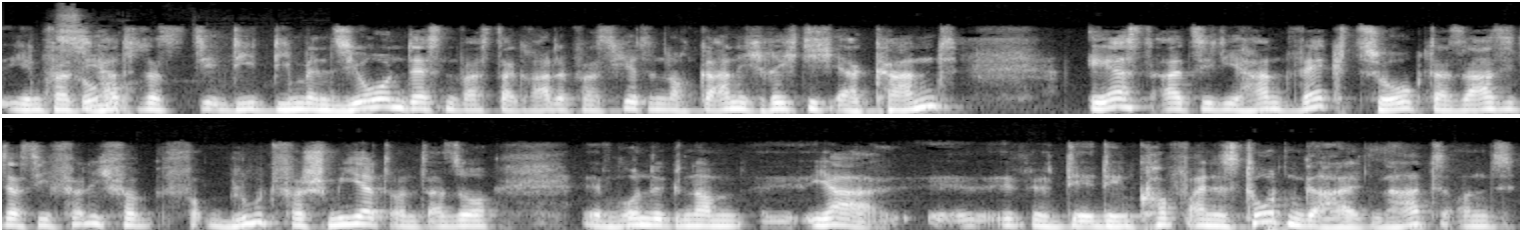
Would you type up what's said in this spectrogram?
jedenfalls, so. sie hatte das, die, die Dimension dessen, was da gerade passierte, noch gar nicht richtig erkannt erst als sie die Hand wegzog, da sah sie, dass sie völlig ver Blut verschmiert und also im Grunde genommen, ja, äh, den Kopf eines Toten gehalten hat. Und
